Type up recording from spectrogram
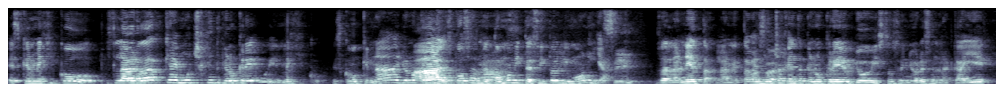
Es que en México, pues la verdad que hay mucha gente que no cree, güey, en México. Es como que, nada, yo no creo Ah, en esas cosas, me ah, tomo sí. mi tecito de limón y ya. Sí. O sea, la neta, la neta, O hay sea- mucha gente que no cree. Yo he visto señores en la calle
